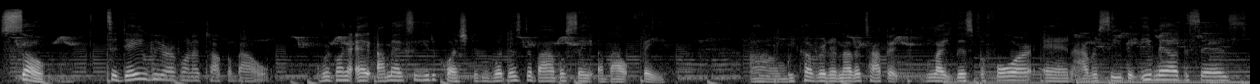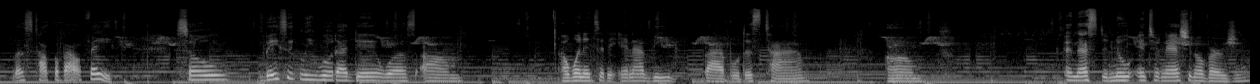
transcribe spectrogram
So, today we are going to talk about, we're going to, I'm asking you the question what does the Bible say about faith? Um, we covered another topic like this before, and I received an email that says, let's talk about faith. So, basically, what I did was um, I went into the NIV Bible this time, um, and that's the New International Version.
